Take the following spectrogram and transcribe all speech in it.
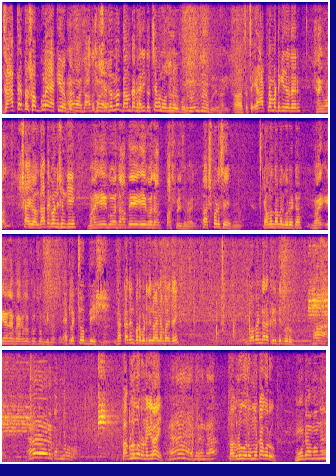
যাতে তো সবগুলো একই রকম। হ্যাঁ জাতে এক। সেজন্য দামটা ভ্যারি করছে এখন ওজনের উপর। ভাই। আচ্ছা আচ্ছা আট নাম্বারটা কি যাদের? শাহিওয়াল। শাহিওয়াল দাঁতের কন্ডিশন কি? ভাই এই গো দাঁতে এই গো দাঁত পাস পেয়েছে ভাই। পাশ পড়েছে? কেমন দামের গরু এটা? ভাই এর এক এক লক্ষ চব্বিশ এক লাখ চব্বিশ। ধাক্কা দেন পরবর্তী নয় নাম্বারে যাই। গভেন্ডার আকৃতির গরু। ভাই পাগলু গরু। নাকি ভাই? হ্যাঁ দেখেন না। পাগলু গরু মোটা গরু। মোটা মানে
